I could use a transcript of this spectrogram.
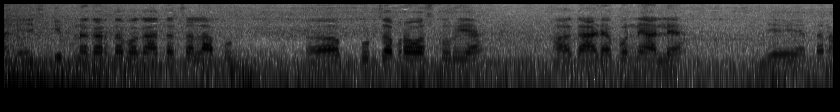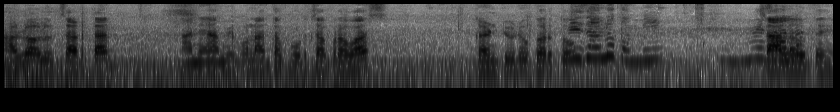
आणि स्किप न करता बघा आता चला आपण पुढचा प्रवास करूया. गाड्या पण नाही आल्या. म्हणजे येताना हळूहळू चढतात आणि आम्ही पण आता पुढचा प्रवास कंटिन्यू करतो. मी चालू का मी? मी चालवतंय.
